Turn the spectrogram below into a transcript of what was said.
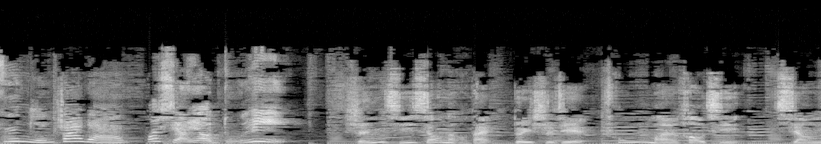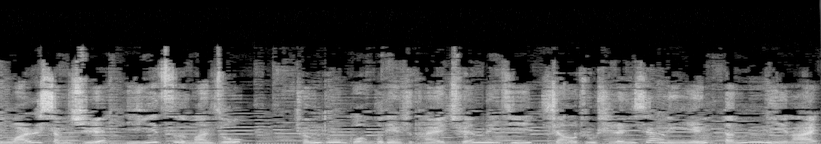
丝棉扎染。我想要独立。神奇小脑袋对世界充满好奇，想玩想学，一次满足。成都广播电视台全媒体小主持人夏令营等你来，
